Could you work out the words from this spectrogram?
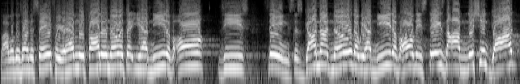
Bible goes on to say, For your heavenly Father knoweth that ye have need of all these things. Does God not know that we have need of all these things? The omniscient God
